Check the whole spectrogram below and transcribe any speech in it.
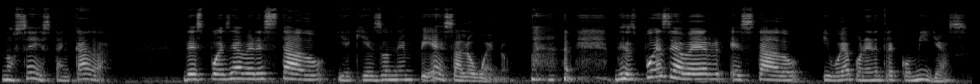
no sé, estancada. Después de haber estado, y aquí es donde empieza lo bueno, después de haber estado, y voy a poner entre comillas,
